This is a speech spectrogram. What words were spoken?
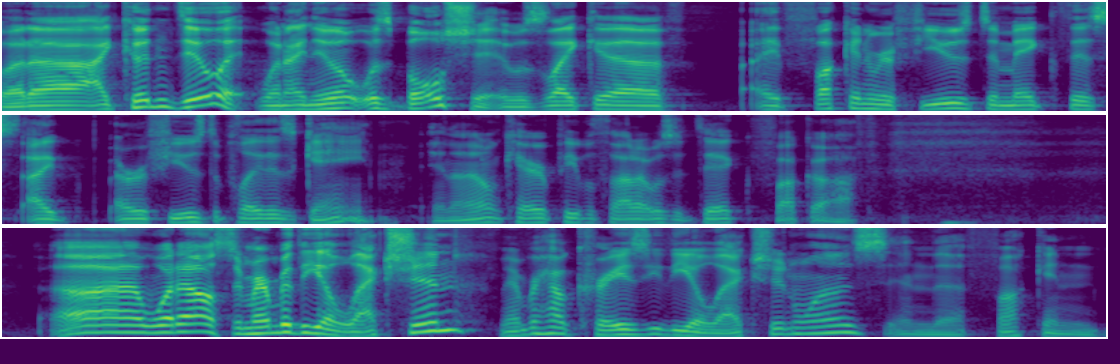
But uh, I couldn't do it when I knew it was bullshit. It was like uh, I fucking refused to make this. I I refused to play this game, and I don't care if people thought I was a dick. Fuck off. Uh, what else? Remember the election? Remember how crazy the election was and the fucking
